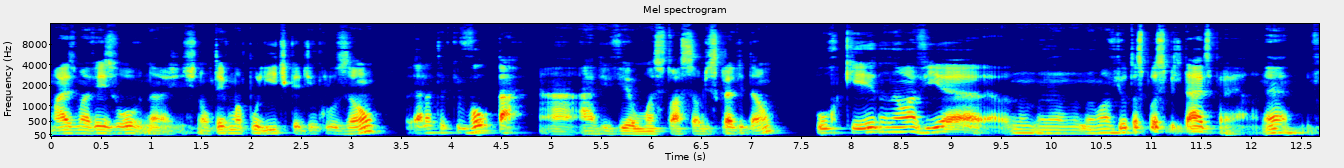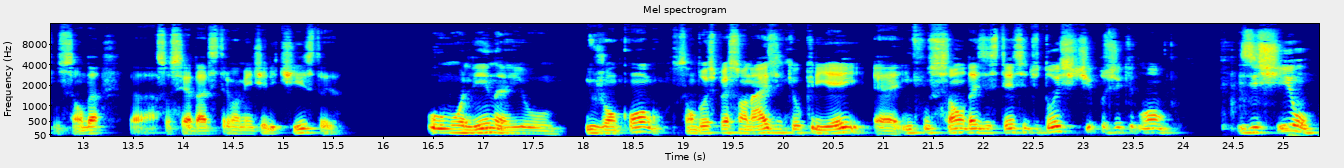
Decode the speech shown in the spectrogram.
mais uma vez, né, a gente não teve uma política de inclusão. Ela teve que voltar a, a viver uma situação de escravidão porque não havia, não, não, não havia outras possibilidades para ela, né? Em função da, da, sociedade extremamente elitista. O Molina e o, e o João Congo são dois personagens que eu criei é, em função da existência de dois tipos de quilombo. Existiam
